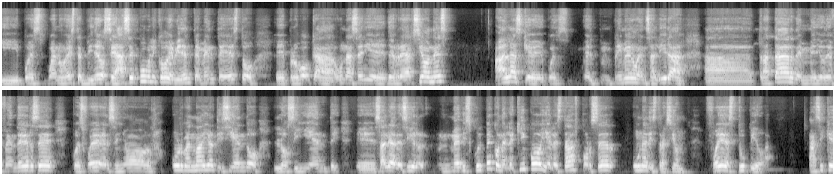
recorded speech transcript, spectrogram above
y pues bueno, este video se hace público, evidentemente esto eh, provoca una serie de reacciones a las que pues el primero en salir a, tratar de medio defenderse, pues fue el señor Urban Mayer diciendo lo siguiente, eh, sale a decir, me disculpé con el equipo y el staff por ser una distracción, fue estúpido, Así que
